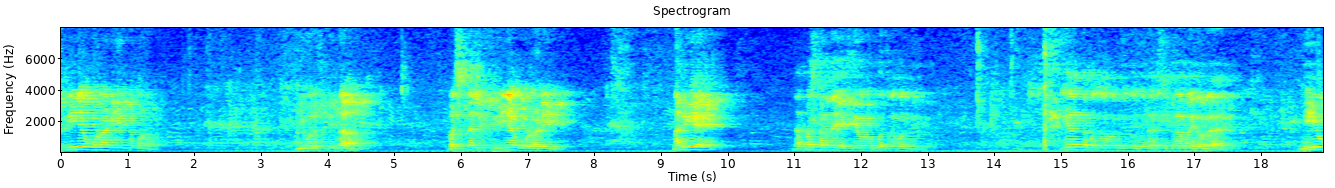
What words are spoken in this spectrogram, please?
ಫ್ರೀಯಾಗಿ ಓಡಾಡಿ ಅಂತ ಮಾಡೋಣ ಈ ವರ್ಷದಿಂದ ಬಸ್ನಲ್ಲಿ ಫ್ರೀಯಾಗಿ ಓಡಾಡಿ, ನನಗೆ ಧರ್ಮಸ್ಥಳದ ಯಜ್ಞವರು ಪತ್ರ ಬಂದಿದ್ರು ಏನಂತ ಪತ್ರ ಬಂದಿದ್ರು ಅಂದ್ರೆ ಸಿದ್ದರಾಮಯ್ಯನವರೇ, ನೀವು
